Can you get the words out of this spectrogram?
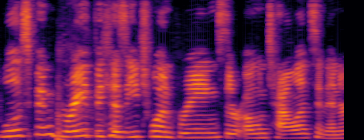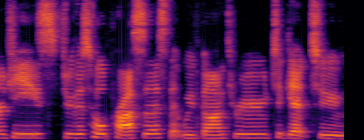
Well, it's been great because each one brings their own talents and energies through this whole process that we've gone through to get to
